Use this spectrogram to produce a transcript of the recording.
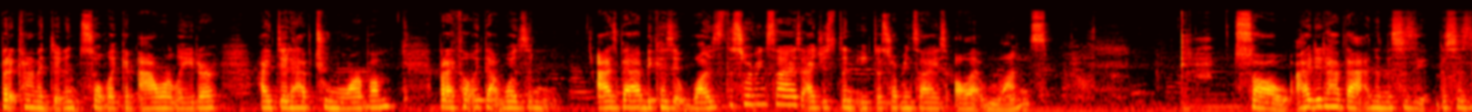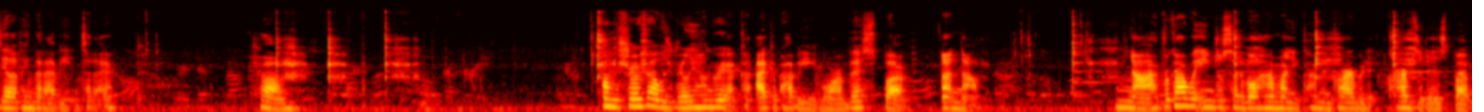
but it kind of didn't. So like an hour later, I did have two more of them, but I felt like that wasn't as bad because it was the serving size. I just didn't eat the serving size all at once. So I did have that, and then this is the, this is the other thing that I've eaten today. So I'm sure if I was really hungry, I could, I could probably eat more of this, but uh, no. No, I forgot what Angel said about how many, how many carb it, carbs it is, but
